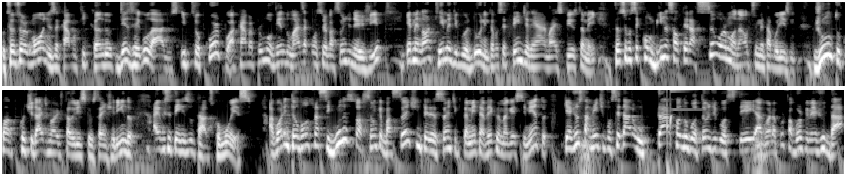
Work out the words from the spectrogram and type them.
os seus hormônios acabam ficando desregulados e seu corpo acaba promovendo mais a conservação de energia e a menor queima de gordura, então você tende a ganhar mais peso também. Então, se você combina essa alteração hormonal do seu metabolismo junto com a quantidade maior de calorias que você está ingerindo, aí você tem resultados como esse. Agora então vamos para a segunda situação que é bastante interessante, que também tem a ver com o emagrecimento, que é justamente você dar um tapa no botão de gostei agora, por favor, para me ajudar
